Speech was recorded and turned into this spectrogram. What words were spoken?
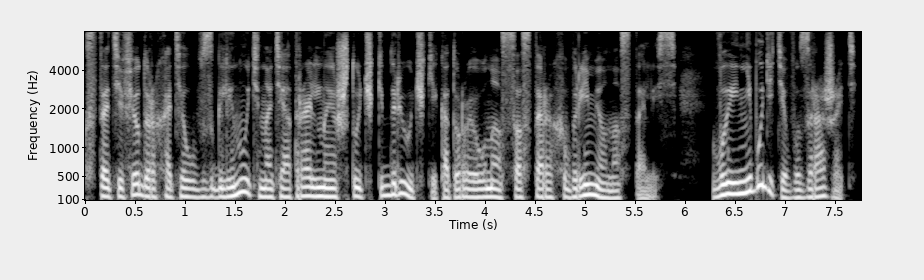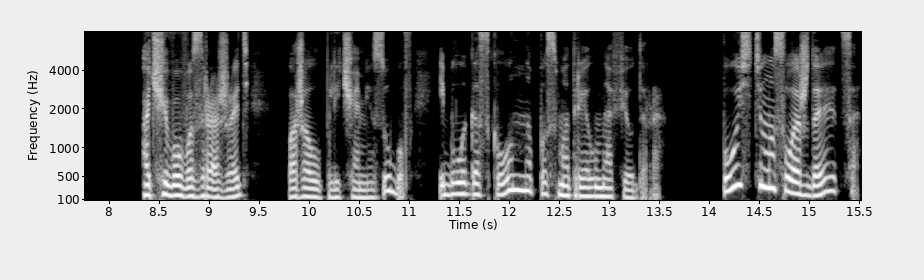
Кстати, Федор хотел взглянуть на театральные штучки-дрючки, которые у нас со старых времен остались. Вы не будете возражать? А чего возражать? Пожал плечами Зубов и благосклонно посмотрел на Федора. Пусть наслаждается.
